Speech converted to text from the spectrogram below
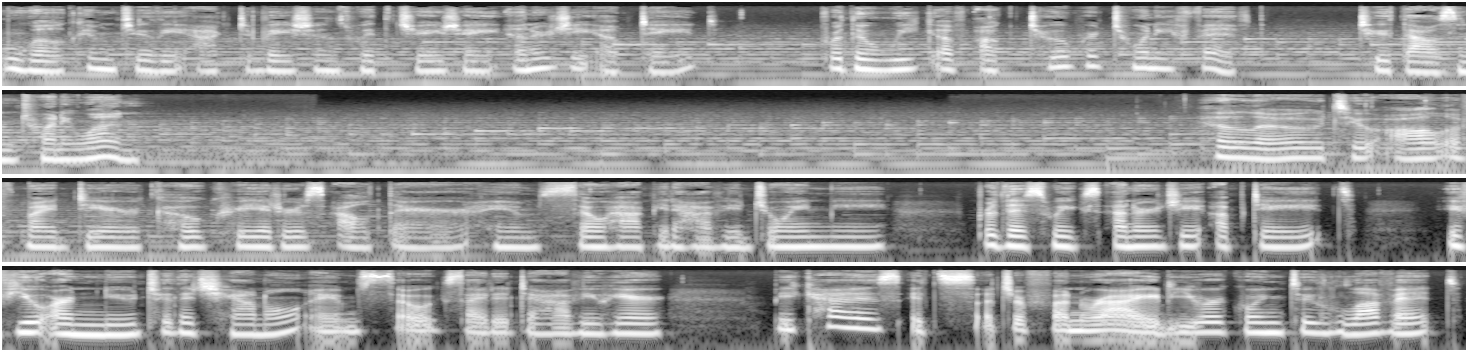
Welcome to the Activations with JJ Energy Update for the week of October 25th, 2021. Hello to all of my dear co creators out there. I am so happy to have you join me for this week's energy update. If you are new to the channel, I am so excited to have you here because it's such a fun ride. You are going to love it.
